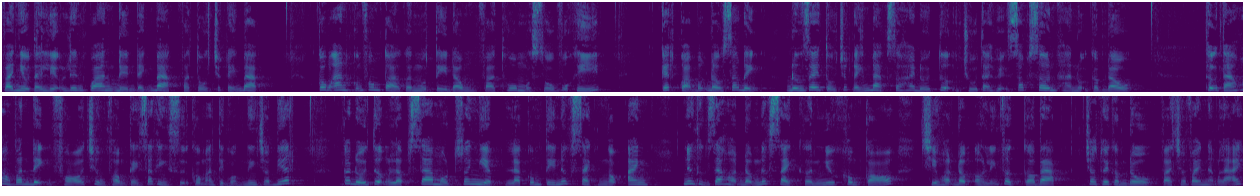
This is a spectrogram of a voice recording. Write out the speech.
và nhiều tài liệu liên quan đến đánh bạc và tổ chức đánh bạc. Công an cũng phong tỏa gần 1 tỷ đồng và thu một số vũ khí. Kết quả bước đầu xác định, đường dây tổ chức đánh bạc do hai đối tượng trú tại huyện Sóc Sơn, Hà Nội cầm đầu. Thượng tá Hoàng Văn Định, Phó trưởng phòng Cảnh sát hình sự Công an tỉnh Quảng Ninh cho biết, các đối tượng lập ra một doanh nghiệp là công ty nước sạch Ngọc Anh, nhưng thực ra hoạt động nước sạch gần như không có, chỉ hoạt động ở lĩnh vực cờ bạc, cho thuê cầm đồ và cho vay nặng lãi.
